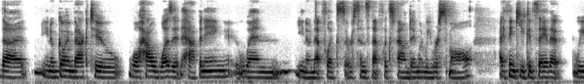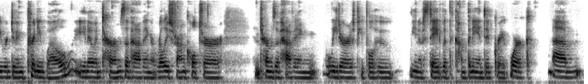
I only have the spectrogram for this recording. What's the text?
That, you know, going back to, well, how was it happening when, you know, Netflix or since Netflix founding when we were small? I think you could say that we were doing pretty well, you know, in terms of having a really strong culture, in terms of having leaders, people who, you know, stayed with the company and did great work. Um,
